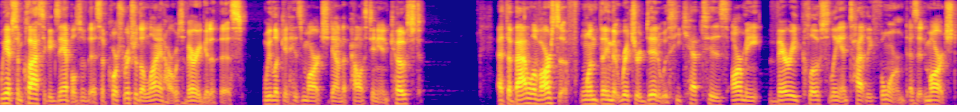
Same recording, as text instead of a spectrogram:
we have some classic examples of this. Of course, Richard the Lionheart was very good at this. We look at his march down the Palestinian coast. At the Battle of Arsuf, one thing that Richard did was he kept his army very closely and tightly formed as it marched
